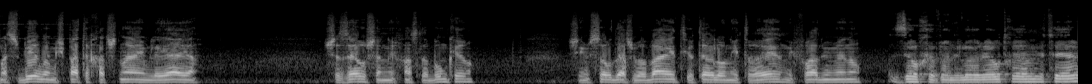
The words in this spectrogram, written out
מסביר במשפט אחד-שניים ליאיה שזהו, שאני נכנס לבונקר, שימסור דש בבית, יותר לא נתראה, נפרד ממנו. זהו חבר'ה, אני לא אראה אתכם יותר.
